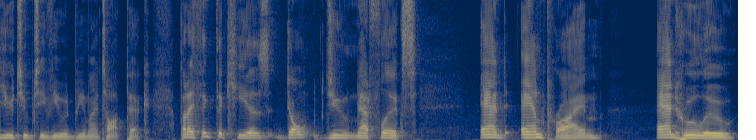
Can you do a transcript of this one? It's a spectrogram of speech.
YouTube TV would be my top pick. But I think the key is don't do Netflix and and Prime and Hulu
